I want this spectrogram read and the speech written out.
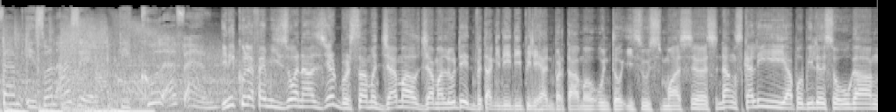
FM Izwan Azir di Cool FM. Ini Cool FM Izzuan Azir bersama Jamal Jamaluddin petang ini di pilihan pertama untuk isu semasa. Senang sekali apabila seorang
